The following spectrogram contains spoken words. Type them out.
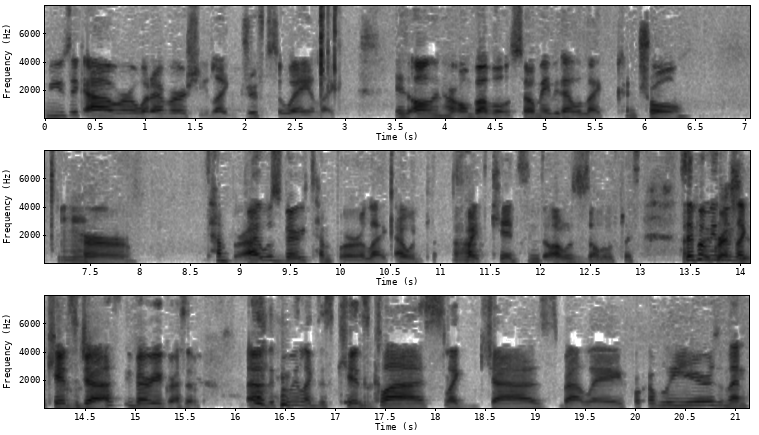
music hour or whatever, she like drifts away and like is all in her own bubble. So maybe that would like control Mhm. her temper. I was very temper. Like I would Uh-huh. fight kids and I was all over the place. So they put me in this like kids jazz, very aggressive. Uh, they put me in like this kids class, like jazz, ballet for a couple of years, and then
